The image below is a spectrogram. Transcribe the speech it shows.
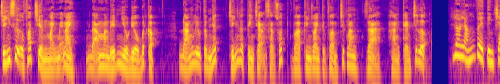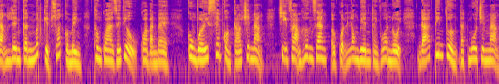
Chính sự phát triển mạnh mẽ này đã mang đến nhiều điều bất cập. Đáng lưu tâm nhất chính là tình trạng sản xuất và kinh doanh thực phẩm chức năng giả, hàng kém chất lượng. Lo lắng về tình trạng lên cân mất kiểm soát của mình thông qua giới thiệu qua bạn bè, Cùng với xem quảng cáo trên mạng, chị Phạm Hương Giang ở quận Long Biên, thành phố Hà Nội đã tin tưởng đặt mua trên mạng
